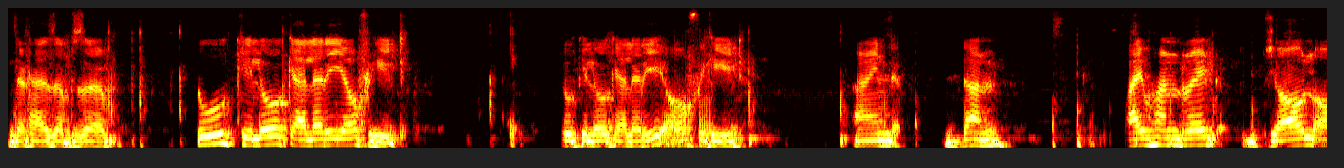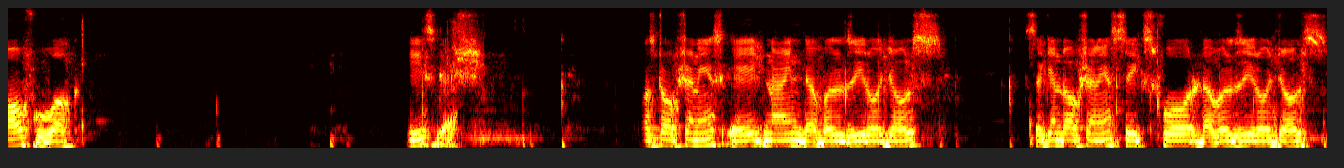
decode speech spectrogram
that has observed 2 kilocalorie of heat. 2 kilocalorie of heat and done 500 joule of work. Is dash. First option is 8900 joules Second option is 6400 joules.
